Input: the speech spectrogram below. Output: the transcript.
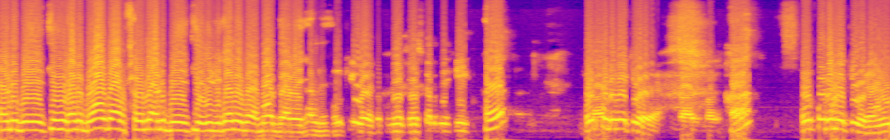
ਸਾਡੀ ਬੇਇੱਜ਼ਤੀ ਸਾਡੇ ਬਹੁਤ ਅਫਸਰ ਸਾਡੀ ਬੇਇੱਜ਼ਤੀ ਹੋਈ ਜੀ ਕਹਿੰਦੇ ਬਹੁਤ ਜ਼ਿਆਦਾ ਕਹਿੰਦੇ। ਹੁਣ ਕੀ ਹੋਇਆ? ਕੁੜੀ ਕੇਸ ਕਰਦੀ ਕੀ? ਹੈ? ਹੁਣ ਕੁੜੀ ਨੇ ਕੀ ਹੋਇਆ? ਹਾਂ? ਹੁਣ ਕੁੜੀ ਨੇ ਕੀ ਹੋਇਆ? ਹੁਣ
